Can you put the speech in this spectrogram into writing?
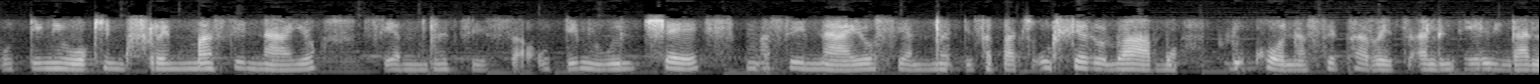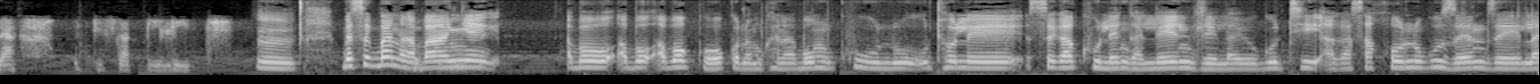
udinga i-walking frame masinayo siyamncedisa. Udinga i-wheelchair masinayo siyamncedisa. But uhlelo lwabo lukhona separate alingeni ngala ku-disability. Mm. bese kuba nabanye abogogo namkhana bomkhulu uthole sekakhule ngalendlela yokuthi akasakhoni ukuzenzela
